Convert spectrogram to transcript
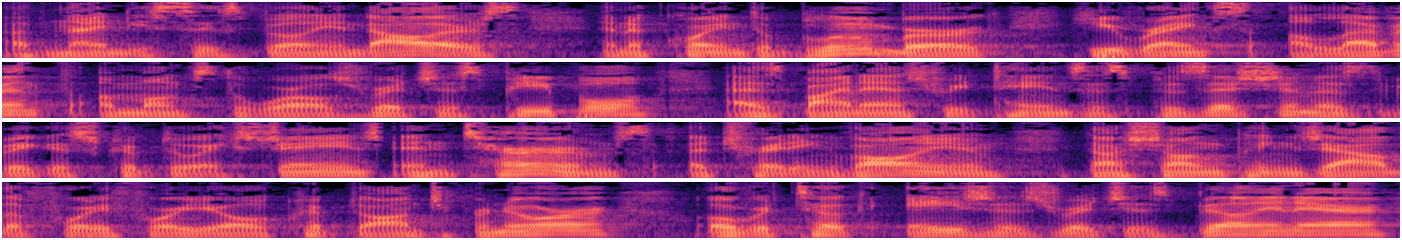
of $96 billion. And according to Bloomberg, he ranks 11th amongst the world's richest people as Binance retains its position as the biggest crypto exchange in terms of trading volume. Now, Changpeng Zhao, the 44-year-old crypto entrepreneur, overtook Asia's richest billionaire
